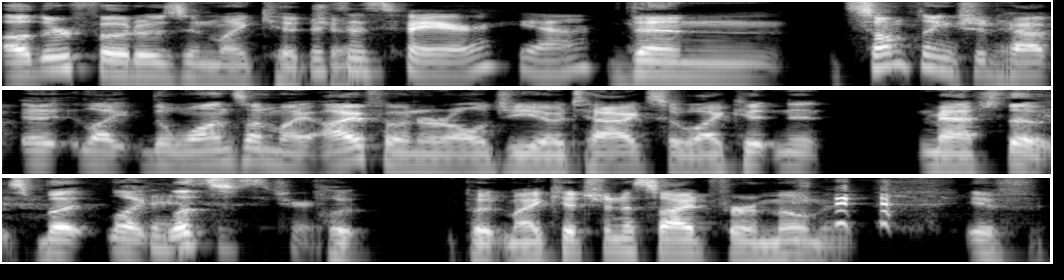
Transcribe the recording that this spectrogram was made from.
other photos in my kitchen, this is fair yeah then something should have eh, like the ones on my iPhone are all geotagged, so I couldn't it match those. But like This let's put put my kitchen aside for a moment. if But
